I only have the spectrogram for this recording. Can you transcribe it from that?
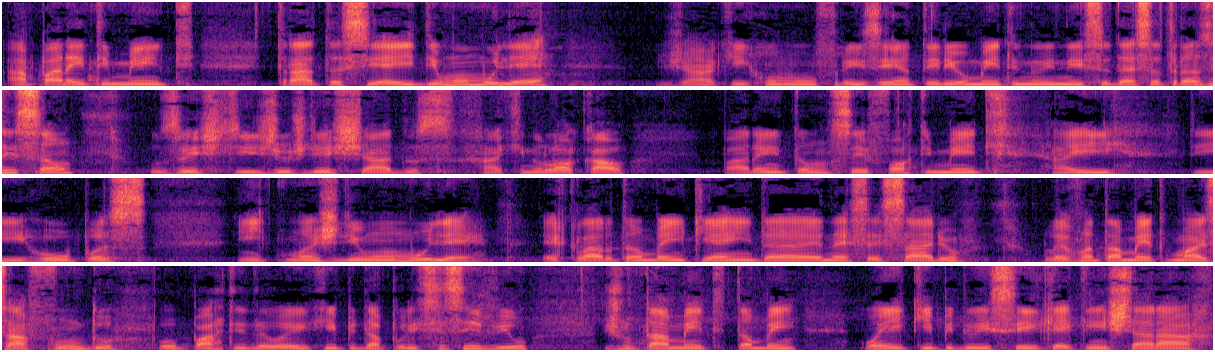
Aparentemente trata-se aí de uma mulher já que como frisei anteriormente no início dessa transição, os vestígios deixados aqui no local aparentam ser fortemente aí de roupas íntimas de uma mulher. É claro também que ainda é necessário o levantamento mais a fundo por parte da equipe da Polícia Civil, juntamente também com a equipe do IC, que é quem estará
